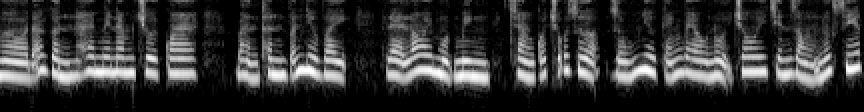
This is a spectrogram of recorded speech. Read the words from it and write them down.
ngờ đã gần 20 năm trôi qua, bản thân vẫn như vậy, lẻ loi một mình, chẳng có chỗ dựa giống như cánh bèo nổi trôi trên dòng nước xiết.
